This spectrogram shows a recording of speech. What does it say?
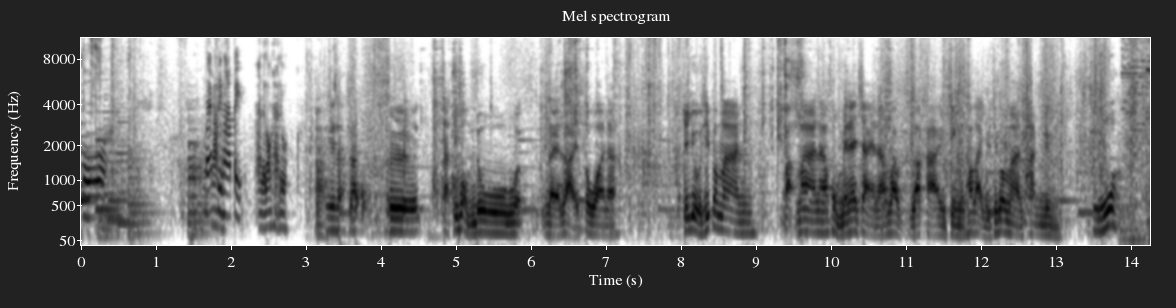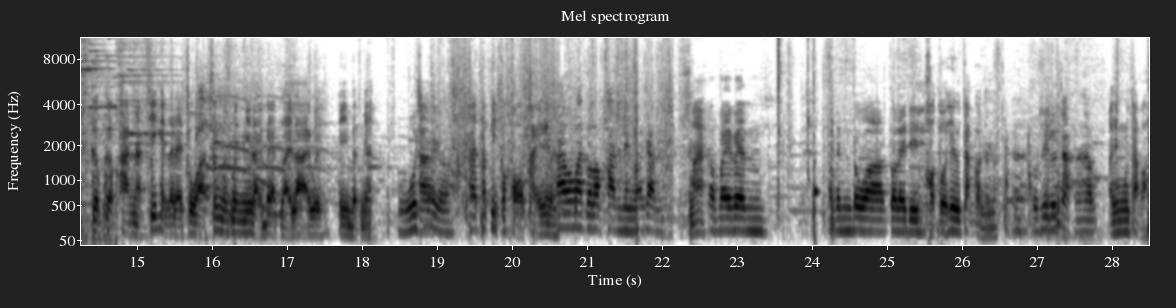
โก้แม็กซิมาติกอะเดี๋ยวลองหาดูนี่นะครับคือจากที่ผมดูหลาย ๆ ตัวนะ จะอยู่ที่ประมาณประมาณนะครับผมไม่แน่ใจนะว่าราคาจริงๆมันเท่าไหร่อยู่ที่ประมาณพันหนึ่งโอ้โหเกือบเกือบพันอะที่เห็นหลาย ๆ ตัว ซึ่งมันมันมีหลายแบบหลายลายเว้ยไอ้แบบเนี้ยโอ้โหถ้าใช่เหรอถ้าถ้าผิดก็ขออภัยเลยนะเอาประมาณตัวละพันหนึ่งแล้วกันมาต่อไปเป็นเอาเป็นตัวตัวอะไรดีขอตัวที่รู้จักก่อนได้ไหมอะตัวที่รู้จักนะครับ อันนี้มึงรู้จักเหรอ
